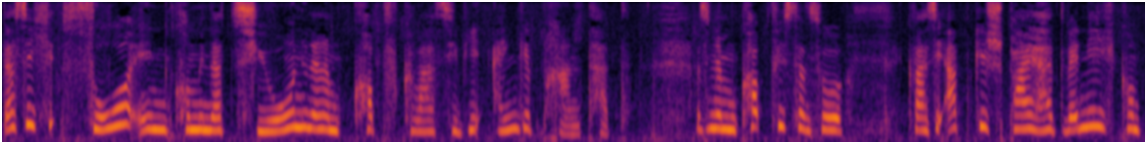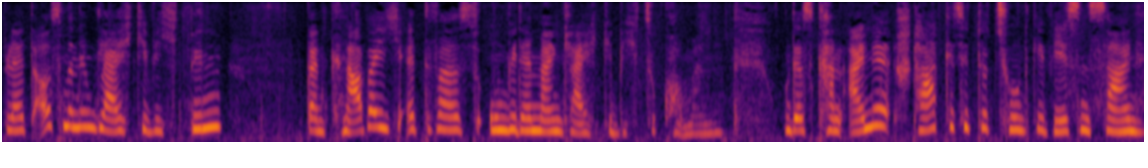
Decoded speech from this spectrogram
das sich so in Kombination in einem Kopf quasi wie eingebrannt hat. Also in einem Kopf ist dann so quasi abgespeichert, wenn ich komplett aus meinem Gleichgewicht bin, dann knabber ich etwas, um wieder in mein Gleichgewicht zu kommen. Und das kann eine starke Situation gewesen sein,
